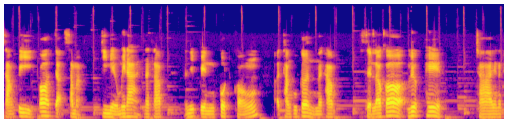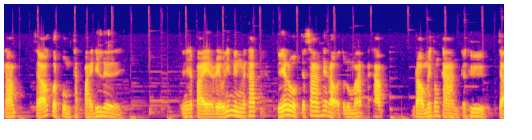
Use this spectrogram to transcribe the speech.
13 ปีก็จะสมัคร Gmail ไม่ได้นะครับ อันนี้เป็นกฎของทาง Google นะครับ เสร็จแล้วก็เลือกเพศชายนะครับเสร็จแล้วกดปุ่มถัดไปได้เลยตัวนี้จะไปเร็วนิดนึงนะครับ ตัวนี้ระบบจะสร้างให้เราอัตโนมัตินะครับ เราไม่ต้องการก็คือจะ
